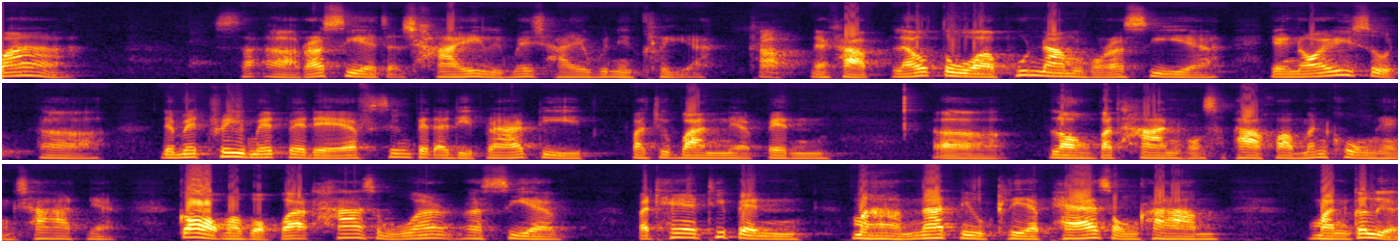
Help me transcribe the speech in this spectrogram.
ว่ารัสเซียจะใช้หรือไม่ใช้อาวุธนิวเคลียร์นะครับแล้วตัวผู้นำของรัสเซียอย่างน้อยที่สุด เดเมทรีเมดเบเดฟซึ่งเป็นอดีตประธานาธิบดีปัจจุบันเนี่ยเป็นรองประธานของสภาความมั่นคงแห่งชาติเนี่ยก็ออกมาบอกว่าถ้าสมมุติว่ารัสเซียประเทศที่เป็นมหาอำนาจนิวเคลียร์แพ้สงคราม มันก็เหลือ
